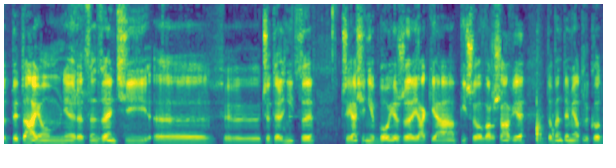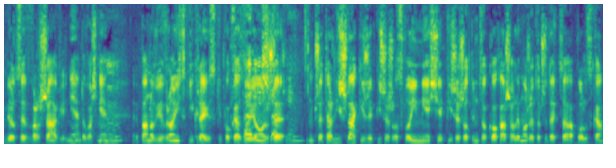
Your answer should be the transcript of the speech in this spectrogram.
e, pytają mnie recenzenci, e, e, czytelnicy, czy ja się nie boję, że jak ja piszę o Warszawie, to będę miał tylko odbiorcę w Warszawie. Nie, to właśnie panowie Wroński i Krajewski pokazują, Mhm. Przetarli że szlaki. przetarli szlaki, że piszesz o swoim mieście, piszesz o tym, co kochasz, ale może to czytać cała Polska.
